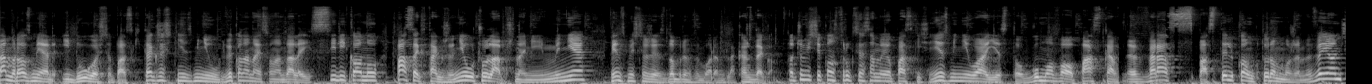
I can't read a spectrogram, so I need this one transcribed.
Sam rozmiar i długość opaski także się nie zmienił, wykonana jest ona dalej z silikonu, pasek także nie uczula, przynajmniej mnie, więc myślę, że jest dobrym wyborem dla każdego. Oczywiście konstrukcja samej opaski się nie zmieniła, jest to gumowa opaska wraz z pastylką, którą możemy wyjąć,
